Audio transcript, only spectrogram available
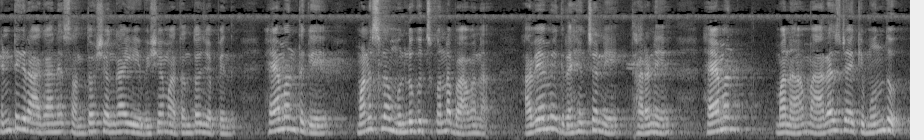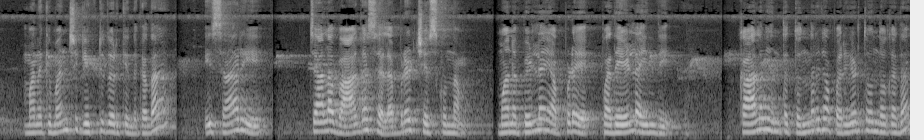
ఇంటికి రాగానే సంతోషంగా ఈ విషయం అతనితో చెప్పింది. హేమంత్కి మనసులో ముళ్ళుగుచ్చుకున్న భావన. అవేమీ గ్రహించని ధరణి. హేమంత్ మన మ్యారేజ్ డేకి ముందు మనకి మంచి గిఫ్ట్ దొరికింది కదా? ఈసారి చాలా బాగా సెలబ్రేట్ చేసుకుందాం. మన పెళ్ళై అప్పుడే పదేళ్ళు అయింది కాలం ఎంత తొందరగా పరిగెడుతోందో కదా?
